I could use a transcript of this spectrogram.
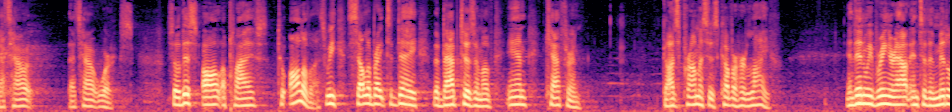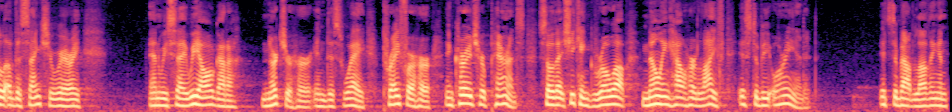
That's how it, that's how it works. So this all applies to all of us. We celebrate today the baptism of Anne Catherine. God's promises cover her life. And then we bring her out into the middle of the sanctuary and we say, we all got to nurture her in this way. Pray for her. Encourage her parents so that she can grow up knowing how her life is to be oriented. It's about loving and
